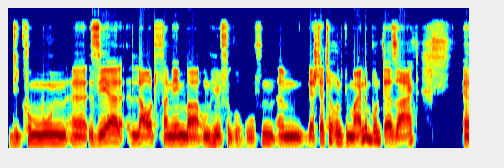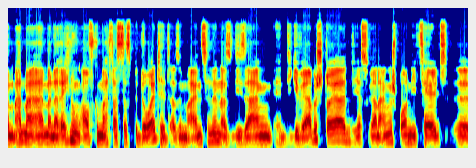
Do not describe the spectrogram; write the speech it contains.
die Kommunen äh, sehr laut vernehmbar um Hilfe gerufen. Ähm, der Städte- und Gemeindebund, der sagt, ähm, hat, man, hat man eine Rechnung aufgemacht, was das bedeutet, also im Einzelnen. Also die sagen, die Gewerbesteuer, die hast du gerade angesprochen, die fällt äh,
